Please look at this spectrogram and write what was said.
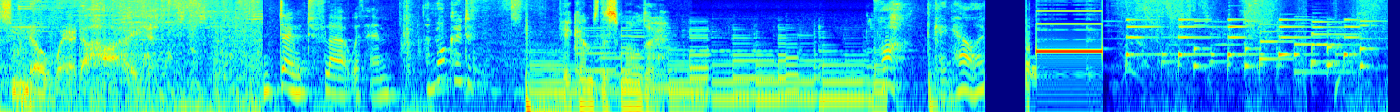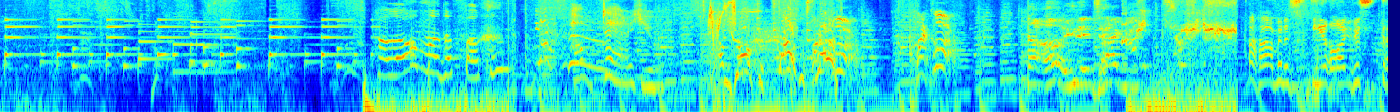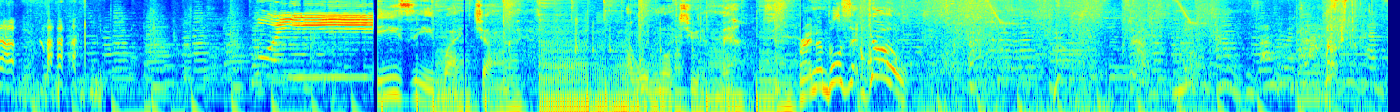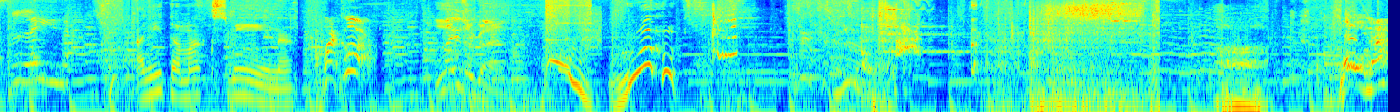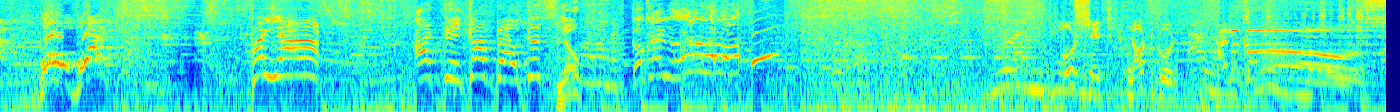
has nowhere to hide. Don't flirt with him. I'm not going to. Here comes the smolder. Oh, King Hell. Hello, motherfucker. How dare you? I'm joking. Stop, stop. Uh-uh, you didn't tag me. I'm gonna steal all your stuff. Easy, white chocolate. I wouldn't want you to melt. Random bullshit, go! is under attack. You have slain. Anita Maxmin. Parkour! Laser gun. Whoa, now! Whoa, boy! Hiya! I think I'm about to. Nope. Go crazy! Rampage. Oh shit, not good. I'm a ghost!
